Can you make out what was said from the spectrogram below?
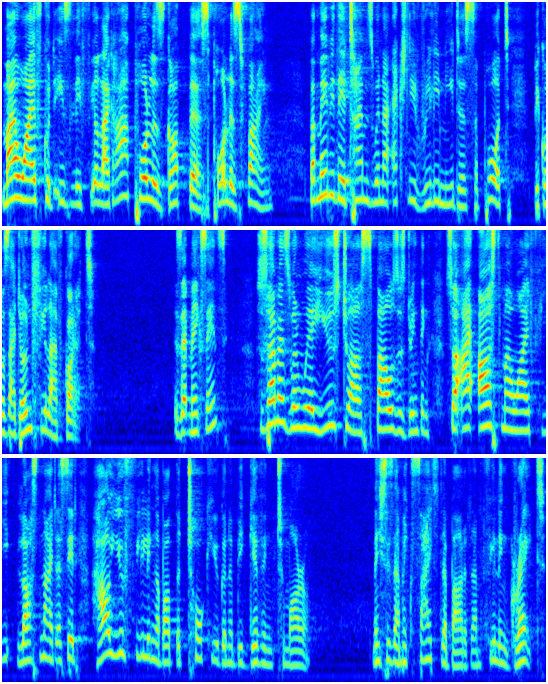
my wife could easily feel like, ah, Paul has got this, Paul is fine. But maybe there are times when I actually really need her support because I don't feel I've got it. Does that make sense? So sometimes when we're used to our spouses doing things, so I asked my wife last night, I said, How are you feeling about the talk you're going to be giving tomorrow? And she says, I'm excited about it. I'm feeling great.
